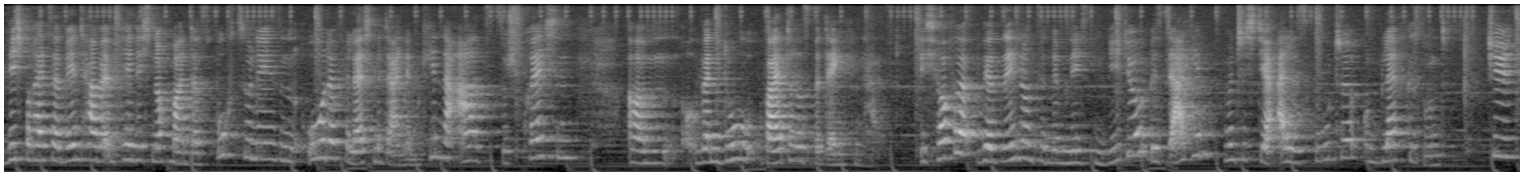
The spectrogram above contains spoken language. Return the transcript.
Wie ich bereits erwähnt habe, empfehle ich nochmal das Buch zu lesen oder vielleicht mit deinem Kinderarzt zu sprechen ähm, wenn du weiteres Bedenken hast. Ich hoffe, wir sehen uns in dem nächsten Video. Bis dahin wünsche ich dir alles Gute und bleib gesund. Tschüss!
